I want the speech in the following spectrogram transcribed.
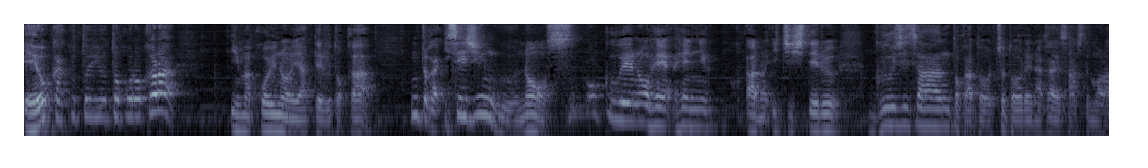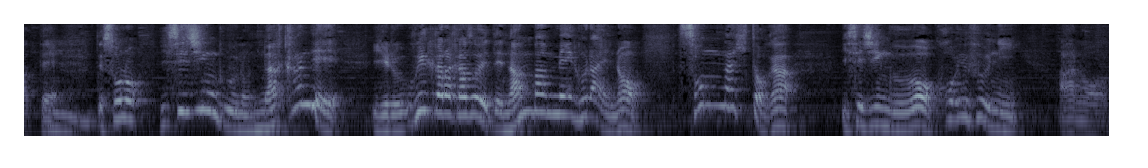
絵を描くというところから今こういうのをやってるとかとか伊勢神宮のすごく上の辺にあの位置してる宮司さんとかとちょっと俺仲良くさせてもらって、うん。でその伊勢神宮の中でいる。上から数えて何番目ぐらいのそんな人が伊勢神宮をこういうふうにあの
